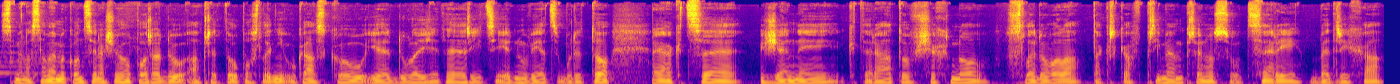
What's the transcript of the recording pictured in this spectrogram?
Jsme na samém konci našeho pořadu a před tou poslední ukázkou je důležité říci jednu věc. Bude to reakce ženy, která to všechno sledovala takřka v přímém přenosu dcery Bedřicha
